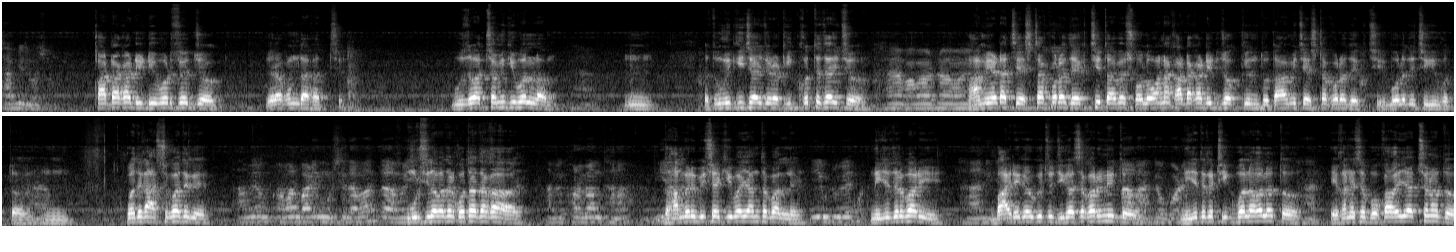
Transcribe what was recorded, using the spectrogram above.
ছাব্বিশ বছর। কাটাকাটি ডিভোর্সের যোগ এরকম দেখাচ্ছে। বুঝতে পারছ আমি কি বললাম? হুম। তা তুমি কি চাইছো? এটা ঠিক করতে চাইছো? হ্যাঁ আমি এটা চেষ্টা করে দেখছি তবে ষোলো আনা কাটাকাটির যোগ কিন্তু তাও আমি চেষ্টা করে দেখছি বলে দিচ্ছি কি করতে হবে। হুম। কোথা থেকে আসছো? কোথা থেকে? আমার বাড়ি মুর্শিদাবাদ মুর্শিদাবাদের কোথায় থাকা? হয় আমি খড়গ্রাম থানা ধামের বিষয়ে কীভাবে জানতে পারলে? নিজেদের বাড়ি? হ্যাঁ বাইরে কেউ কিছু জিজ্ঞাসা করেনি তো। নিজে থেকে ঠিক বলা হলো তো? হ্যাঁ। এখানে সে বোকা হয়ে যাচ্ছে না তো?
